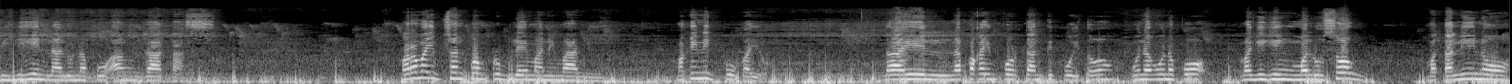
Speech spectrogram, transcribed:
bilihin, lalo na po ang gatas. Para maibsan po ang problema ni Mami, makinig po kayo. Dahil napaka-importante po ito. Unang-una po, magiging malusog, matalino,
